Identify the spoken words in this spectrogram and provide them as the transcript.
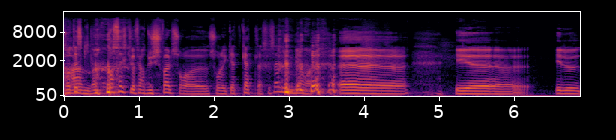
quand est-ce qu'il- est-ce qu'il va faire du cheval sur, euh, sur les 4x4 là? C'est ça que j'aime bien. moi. Et et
